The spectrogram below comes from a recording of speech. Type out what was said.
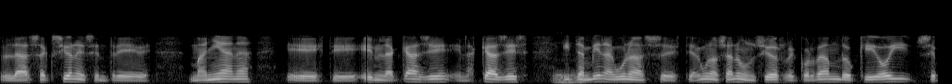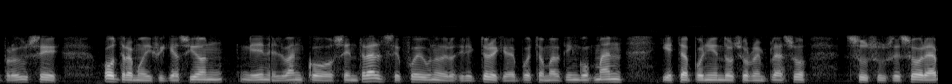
las acciones entre mañana este, en la calle, en las calles, y también algunas, este, algunos anuncios, recordando que hoy se produce otra modificación en el Banco Central, se fue uno de los directores que había puesto Martín Guzmán y está poniendo su reemplazo su sucesora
